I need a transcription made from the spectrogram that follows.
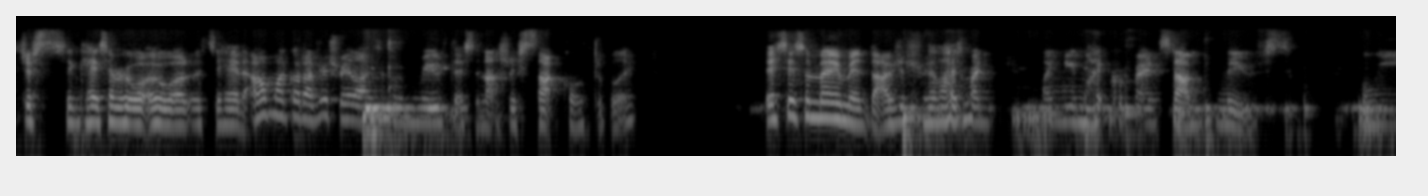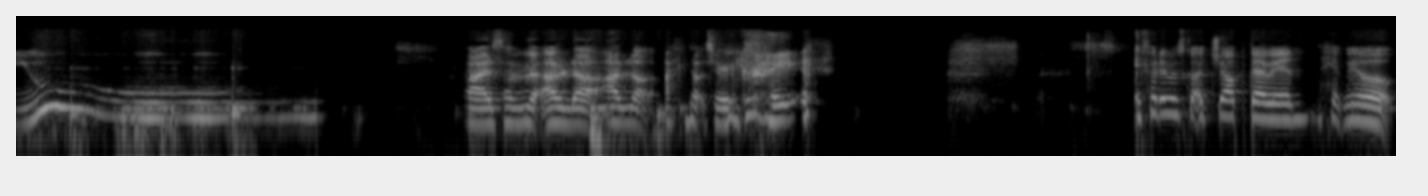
just in case everyone wanted to hear that. Oh my god, I've just realised I can move this and actually sat comfortably. This is a moment that I've just realised my my new microphone stand moves. You guys, I'm, I'm not I'm not I'm not doing great. if anyone's got a job going, hit me up.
